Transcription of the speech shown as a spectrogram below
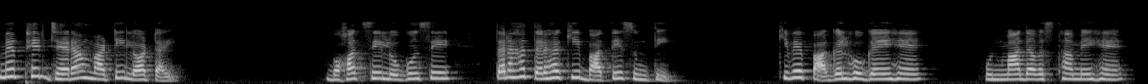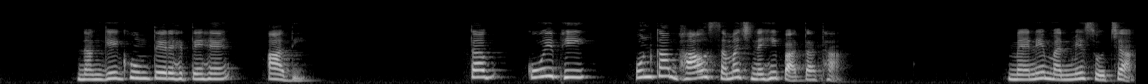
मैं फिर जयराम वाटी लौट आई। बहुत से लोगों से तरह तरह की बातें सुनती कि वे पागल हो गए हैं, उन्माद अवस्था में हैं, नंगे घूमते रहते हैं आदि। तब कोई भी उनका भाव समझ नहीं पाता था। मैंने मन में सोचा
